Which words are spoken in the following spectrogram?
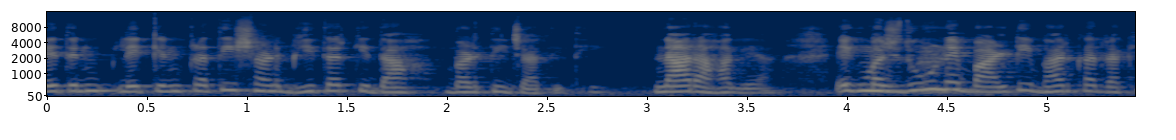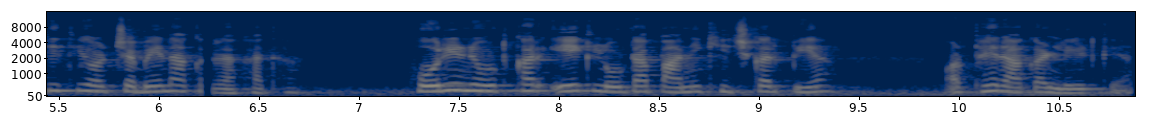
लेकिन लेकिन प्रति क्षण भीतर की दाह बढ़ती जाती थी। ना रहा गया। एक मजदूर ने बाल्टी भर कर रखी थी और चबेना कर रखा था। होरी ने उठकर एक लोटा पानी खींचकर पिया और फिर आकर लेट गया।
